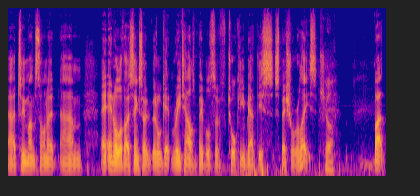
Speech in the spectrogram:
uh, two months on it. Um, and, and all of those things, so it'll get retailers and people sort of talking about this special release Sure. but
